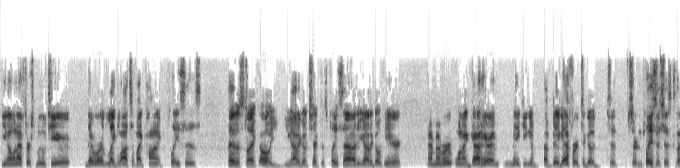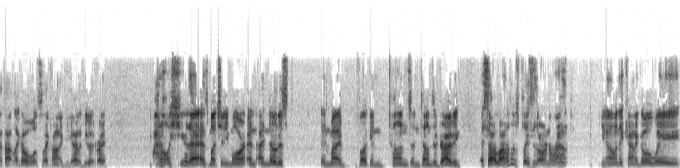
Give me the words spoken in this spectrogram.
you know, when I first moved here, there were like lots of iconic places that was like, oh, you, you got to go check this place out. You got to go here. And I remember when I got here, I'm making a, a big effort to go to certain places just because I thought like, oh, well, it's iconic. You got to do it, right? I don't hear that as much anymore. And I noticed in my fucking tons and tons of driving, I saw a lot of those places aren't around, you know, and they kind of go away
